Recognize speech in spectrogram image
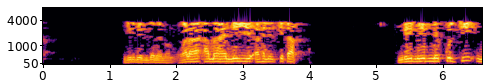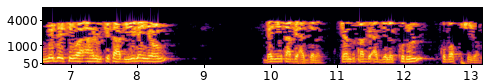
mbir mi du demee noonu wala amaani yi ahlil kitaab mbir mi nekkul ci mébéti waa ahlul kitaab yi ne ñoom dañuy tàbbi àjjana kenn du tàbbi àjjana kudul ku bokk ci ñoom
